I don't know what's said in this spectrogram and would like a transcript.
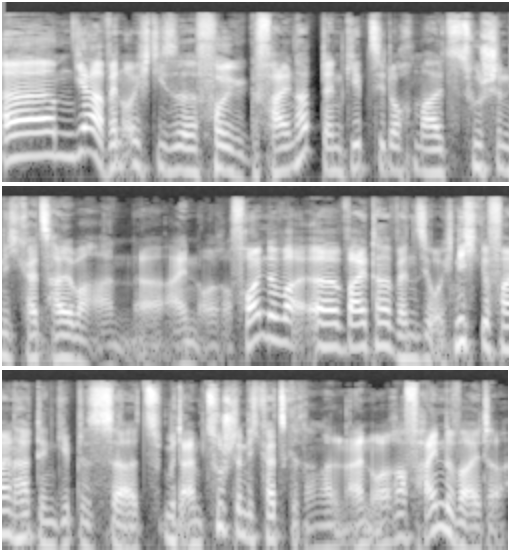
Ähm, ja, wenn euch diese Folge gefallen hat, dann gebt sie doch mal zuständigkeitshalber an äh, einen eurer Freunde äh, weiter. Wenn sie euch nicht gefallen hat, dann gebt es äh, mit einem Zuständigkeitsgerang an einen eurer Feinde weiter.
